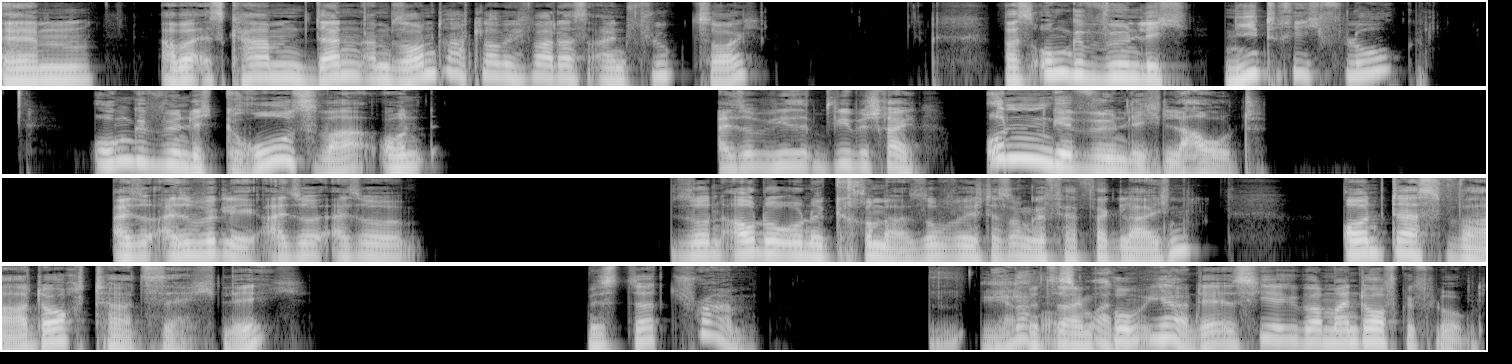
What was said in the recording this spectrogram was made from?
Ähm, aber es kam dann am Sonntag, glaube ich, war das ein Flugzeug, was ungewöhnlich niedrig flog, ungewöhnlich groß war und also wie, wie beschreibe ich, ungewöhnlich laut. Also, also wirklich, also, also so ein Auto ohne Krümmer, so würde ich das ungefähr vergleichen. Und das war doch tatsächlich Mr. Trump. Ja, Mit seinem ja, der ist hier über mein Dorf geflogen.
